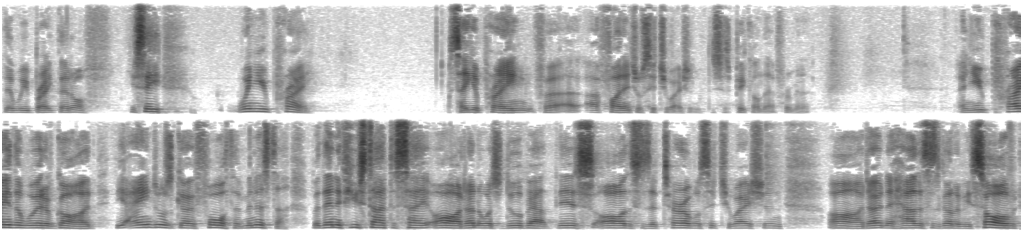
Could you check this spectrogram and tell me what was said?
then we break that off. You see, when you pray, say you're praying for a, financial situation, let's just pick on that for a minute and you pray the word of God, the angels go forth and minister. But then if you start to say, Oh, I don't know what to do about this, oh, this is a terrible situation, oh, I don't know how this is going to be solved,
